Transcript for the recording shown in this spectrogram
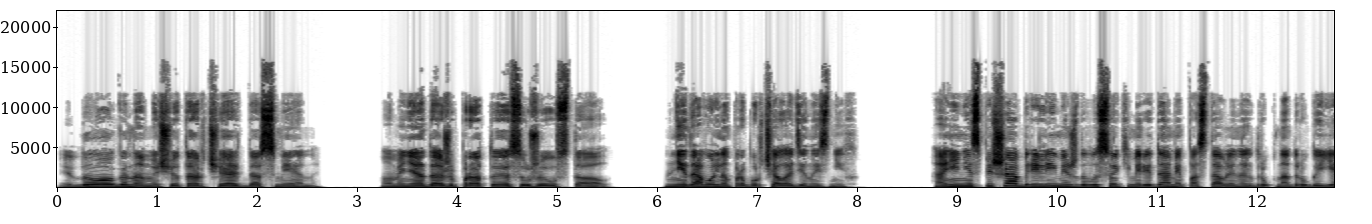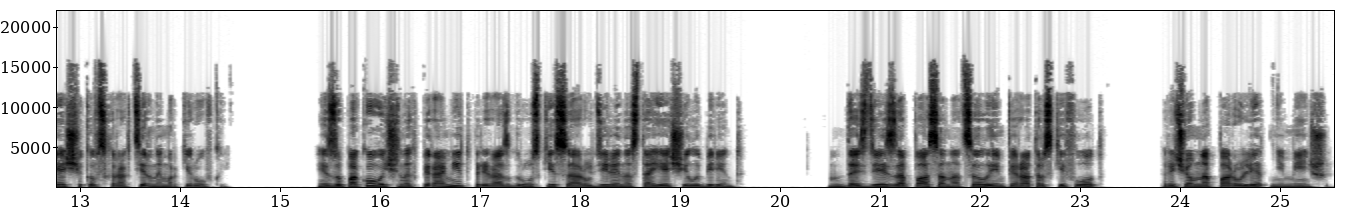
«И долго нам еще торчать до смены? У меня даже протез уже устал». Недовольно пробурчал один из них. Они не спеша брели между высокими рядами поставленных друг на друга ящиков с характерной маркировкой. Из упаковочных пирамид при разгрузке соорудили настоящий лабиринт. Да здесь запаса на целый императорский флот, причем на пару лет, не меньше.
